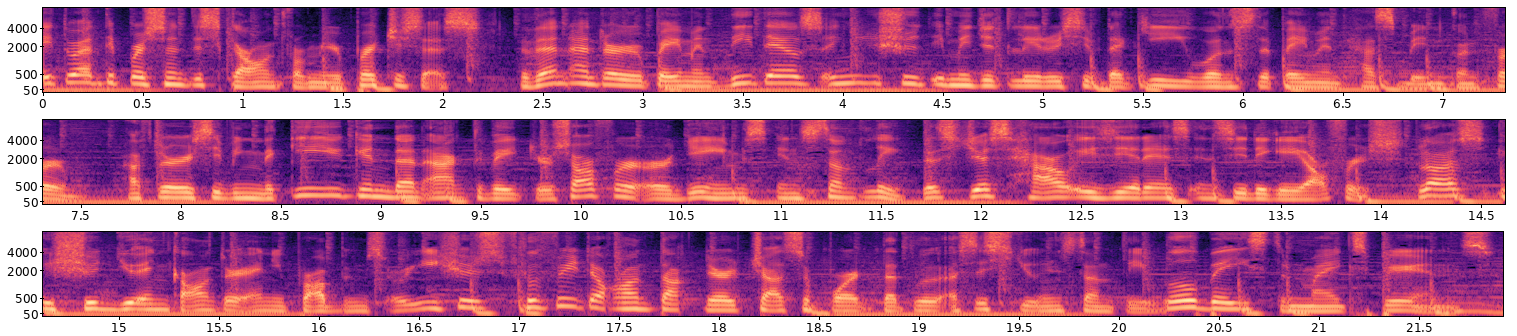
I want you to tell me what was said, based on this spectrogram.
a 20% discount from your purchases. Then enter your payment details and you you should immediately receive the key once the payment has been confirmed. After receiving the key, you can then activate your software or games instantly. That's just how easy it is in CDK offers. Plus, should you encounter any problems or issues, feel free to contact their chat support that will assist you instantly, well based on my experience.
